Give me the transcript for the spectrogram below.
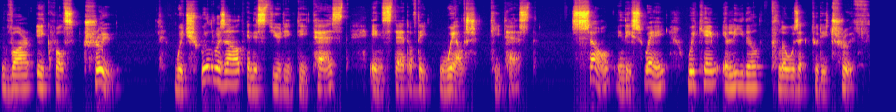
var equals true, which will result in the student t-test instead of the Welch t-test. So, in this way, we came a little closer to the truth.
